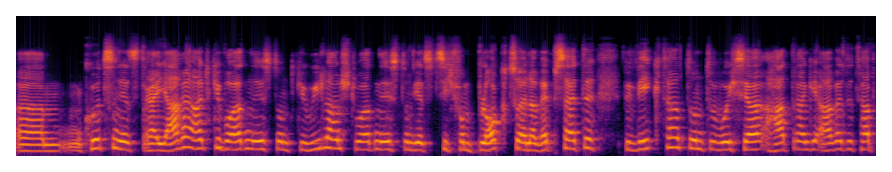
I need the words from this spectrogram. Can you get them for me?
ähm, kurzem jetzt drei Jahre alt geworden ist und gelauncht worden ist und jetzt sich vom Blog zu einer Webseite bewegt hat und wo ich sehr hart daran gearbeitet habe,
